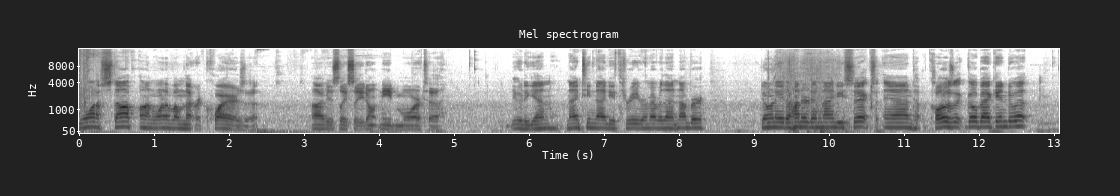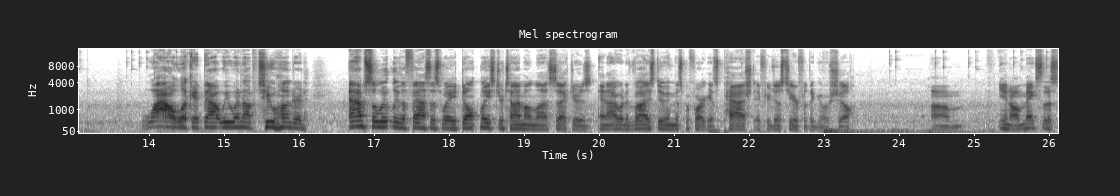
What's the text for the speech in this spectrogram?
you want to stop on one of them that requires it, obviously, so you don't need more to do it again. 1993, remember that number? Donate 196 and close it, go back into it. Wow, look at that, we went up 200 absolutely the fastest way. Don't waste your time on Lost Sectors, and I would advise doing this before it gets patched if you're just here for the ghost shell. Um, you know, makes this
